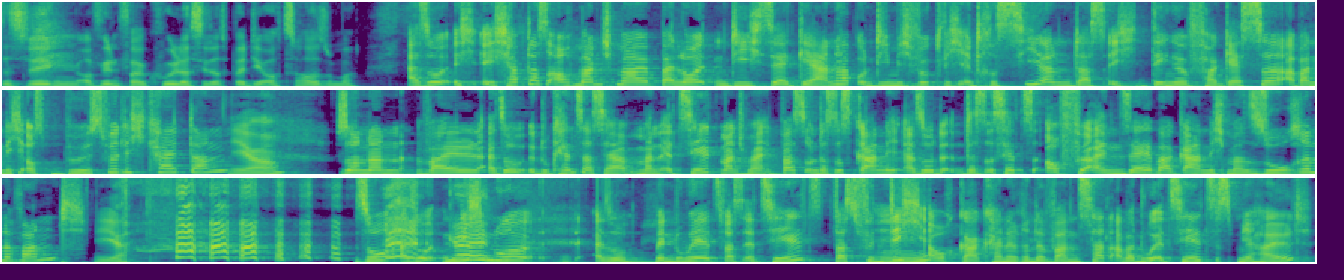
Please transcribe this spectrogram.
deswegen auf jeden Fall cool, dass sie das bei dir auch zu Hause macht. Also ich, ich habe das auch manchmal bei Leuten, die ich sehr gern habe und die mich wirklich interessieren, dass ich Dinge vergesse, aber nicht aus Böswilligkeit dann, Ja. Sondern weil, also du kennst das ja, man erzählt manchmal etwas und das ist gar nicht, also das ist jetzt auch für einen selber gar nicht mal so relevant. Ja. So, also nicht nur, also wenn du mir jetzt was erzählst, was für Mhm. dich auch gar keine Relevanz hat, aber du erzählst es mir halt,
